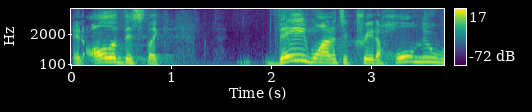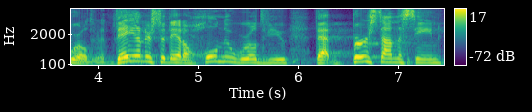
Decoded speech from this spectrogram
and all of this. Like, they wanted to create a whole new worldview. They understood they had a whole new worldview that burst on the scene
